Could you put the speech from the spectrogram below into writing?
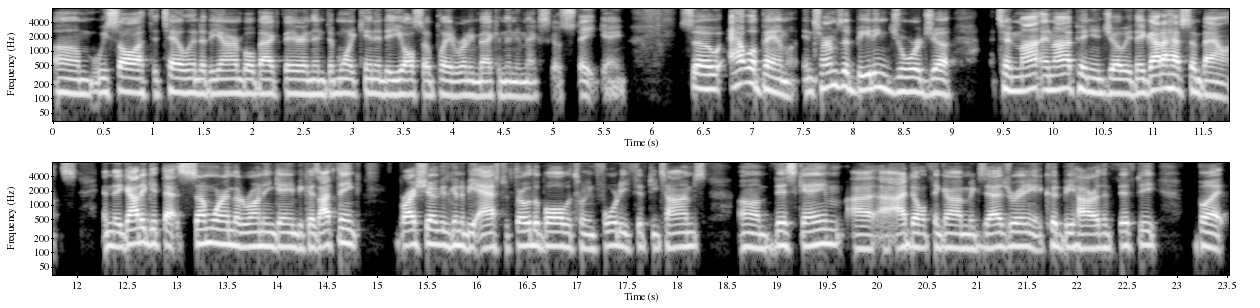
um, we saw at the tail end of the Iron Bowl back there. And then Demouy Kennedy also played running back in the New Mexico State game. So, Alabama, in terms of beating Georgia, to my in my opinion, Joey, they got to have some balance and they got to get that somewhere in the running game because I think Bryce Young is going to be asked to throw the ball between 40, 50 times um, this game. I, I don't think I'm exaggerating. It could be higher than 50, but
